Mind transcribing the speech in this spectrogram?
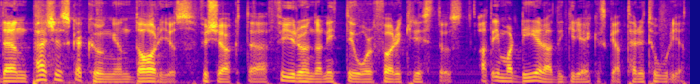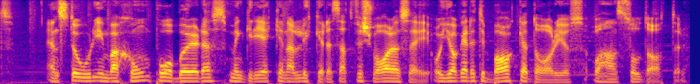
Den persiska kungen Darius försökte 490 år före Kristus att invadera det grekiska territoriet. En stor invasion påbörjades men grekerna lyckades att försvara sig och jagade tillbaka Darius och hans soldater.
